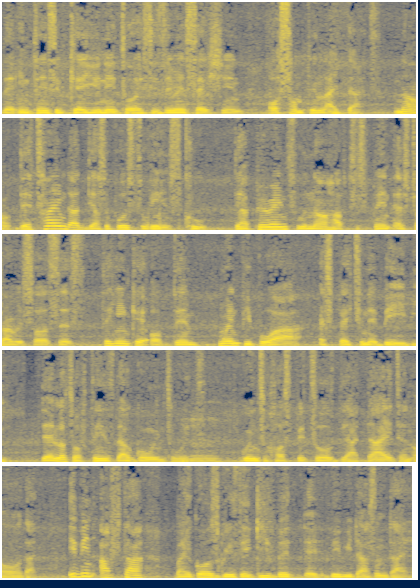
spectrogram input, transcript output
the intensive care unit or a cesarean section or something like that. Now, the time that they are supposed to be in school, their parents will now have to spend extra resources taking care of them when people are expecting a baby. There are lots of things that go into it. Mm-hmm. Going to hospitals, their diet, and all that. Even after, by God's grace, they give birth, the baby doesn't die.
